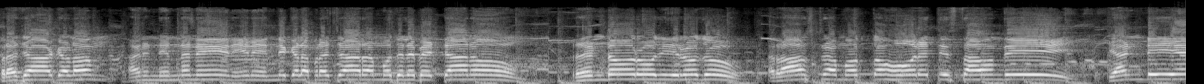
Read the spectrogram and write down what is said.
ప్రజాగణం అని నిన్ననే నేను ఎన్నికల ప్రచారం మొదలుపెట్టాను. రెండో రోజు ఈరోజు రాష్ట్రం మొత్తం హోరెత్తిస్తా ఉంది. ఎన్డీఏ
